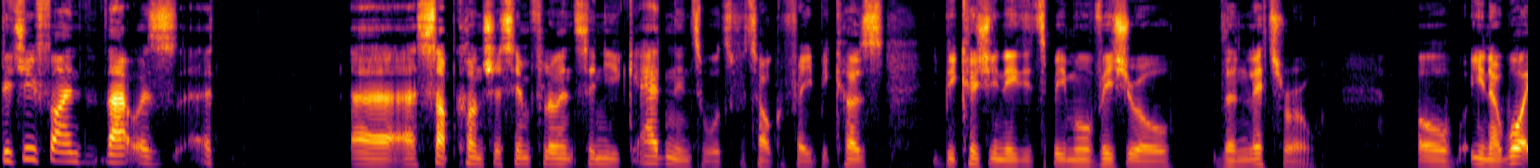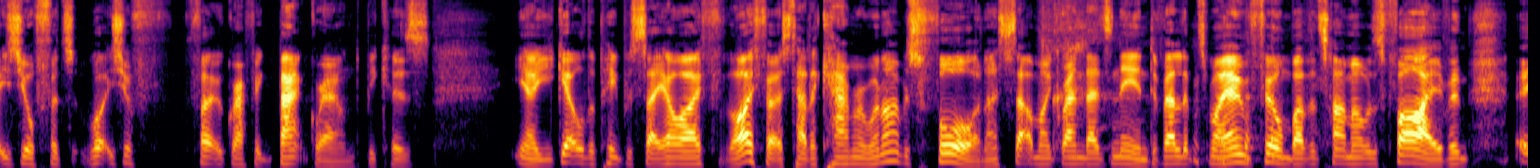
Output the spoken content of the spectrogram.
Did you find that, that was a, a, a subconscious influence in you heading in towards photography because because you needed to be more visual than literal, or you know what is your what is your photographic background? Because you know you get all the people say, "Oh, I, f- I first had a camera when I was four, and I sat on my granddad's knee and developed my own film by the time I was five. And uh,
